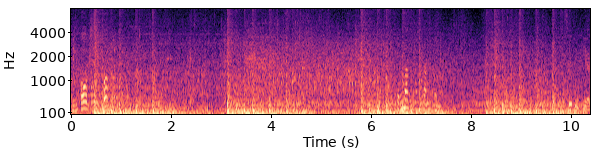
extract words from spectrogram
the orcs. There must be something. Sitting here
